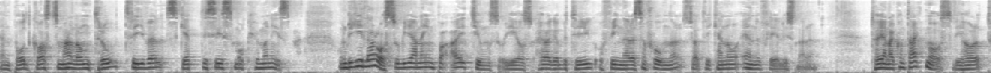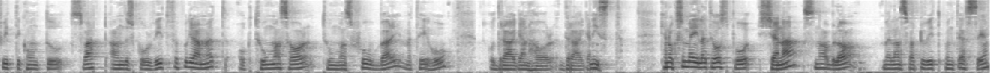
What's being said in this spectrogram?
En podcast som handlar om tro, tvivel, skepticism och humanism. Om du gillar oss så gå gärna in på iTunes och ge oss höga betyg och fina recensioner så att vi kan nå ännu fler lyssnare. Ta gärna kontakt med oss. Vi har Twitterkonto svart vitt för programmet och Thomas har Thomas Schoberg med TH och Dragan har Draganist. Kan också mejla till oss på tjena mellansvartovitt.se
